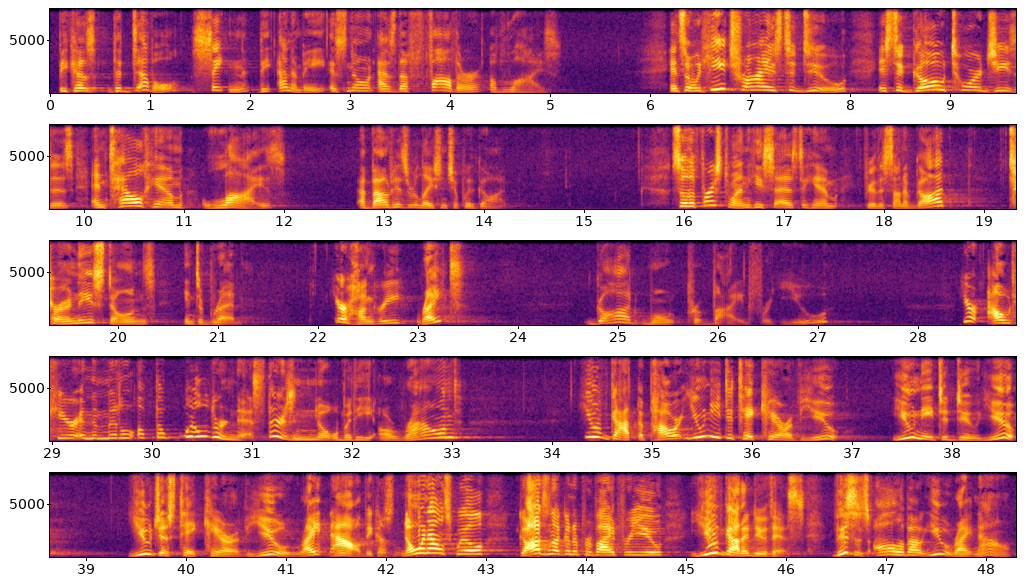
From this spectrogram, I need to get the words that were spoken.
Because the devil, Satan, the enemy, is known as the father of lies. And so, what he tries to do is to go toward Jesus and tell him lies about his relationship with God. So, the first one, he says to him, If you're the Son of God, turn these stones into bread. You're hungry, right? God won't provide for you. You're out here in the middle of the wilderness, there's nobody around. You've got the power. You need to take care of you. You need to do you. You just take care of you right now because no one else will. God's not going to provide for you. You've got to do this. This is all about you right now.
